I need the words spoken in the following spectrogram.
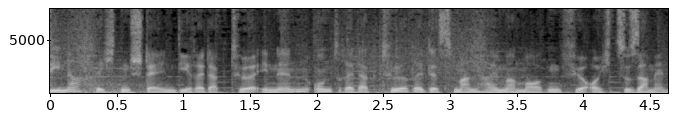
Die Nachrichten stellen die Redakteurinnen und Redakteure des Mannheimer Morgen für euch zusammen.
